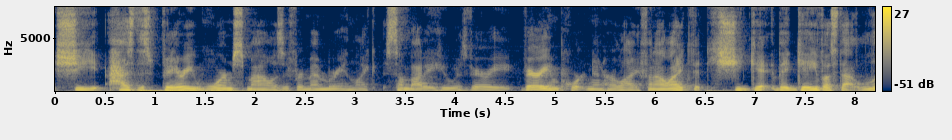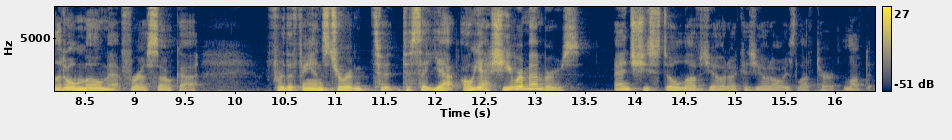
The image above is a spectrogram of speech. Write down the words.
she has this very warm smile as if remembering like somebody who was very, very important in her life. And I like that she get, they gave us that little moment for Ahsoka for the fans to, to, to say, yeah, oh yeah, she remembers and she still loves Yoda because Yoda always loved her, loved it.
